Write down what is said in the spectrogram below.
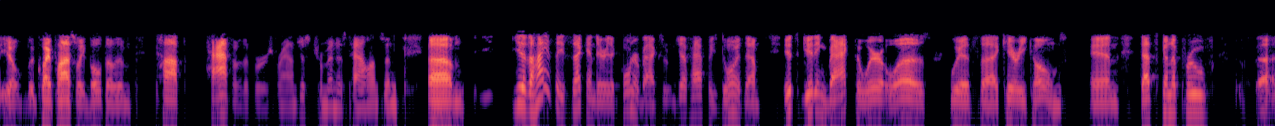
you know, quite possibly both of them top half of the first round. Just tremendous talents. And um, you know, the Ohio State secondary, the cornerbacks, Jeff Hafley's doing with them, it's getting back to where it was with uh, Kerry Combs. and that's going to prove. Uh,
